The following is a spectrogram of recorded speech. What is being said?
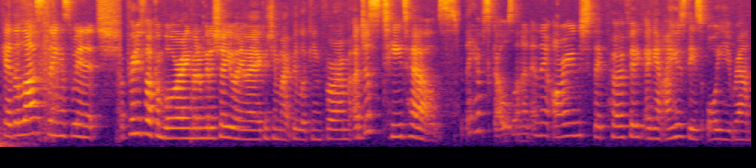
Okay, the last things which are pretty fucking boring, but I'm going to show you anyway because you might be looking for them, are just tea towels. They have skulls on it and they're orange. They're perfect. Again, I use these all year round.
